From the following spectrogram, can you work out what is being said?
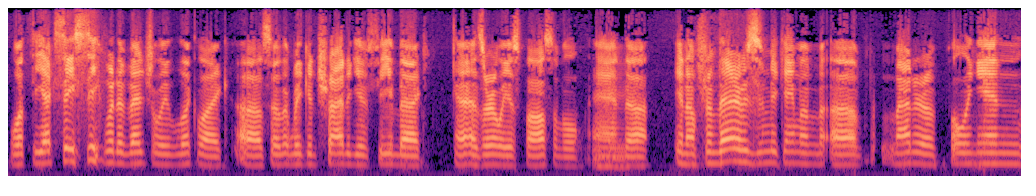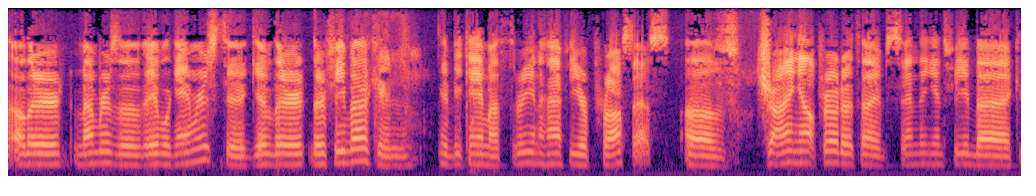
what the XAC would eventually look like, uh, so that we could try to give feedback as early as possible. Mm-hmm. And uh, you know, from there it became a, a, matter of pulling in other members of Able Gamers to give their their feedback, and it became a three and a half year process of trying out prototypes, sending in feedback,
